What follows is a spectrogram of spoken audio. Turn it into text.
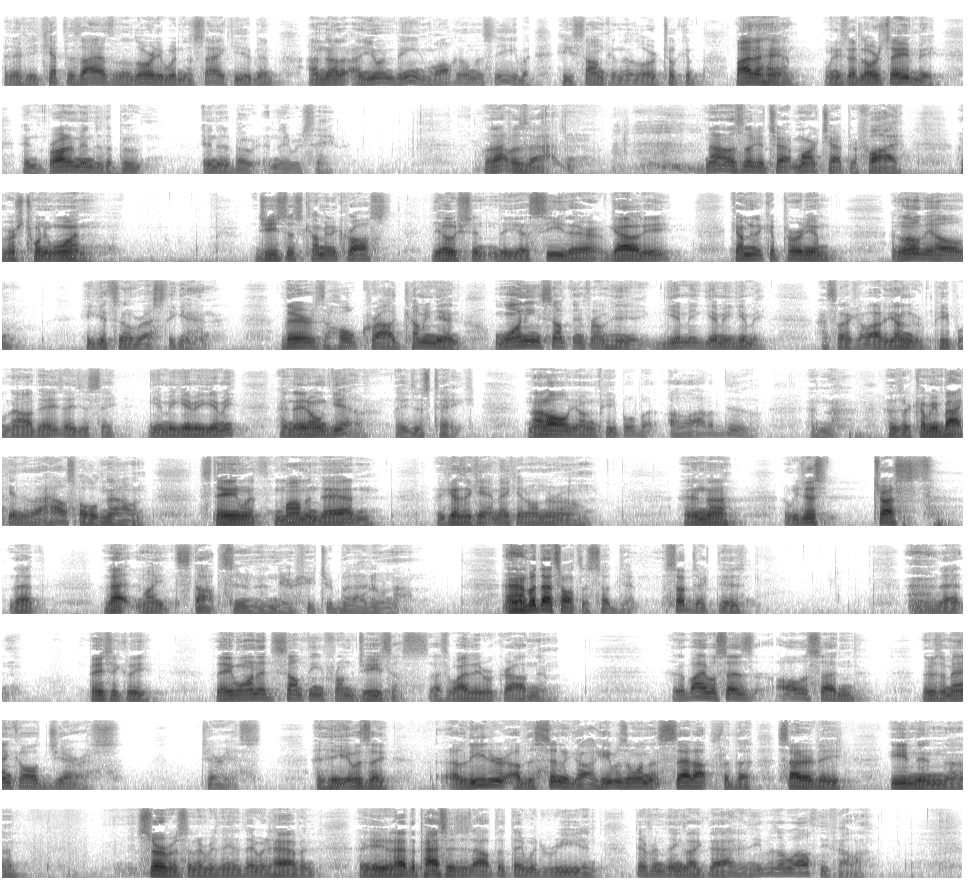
And if he kept his eyes on the Lord, he wouldn't have sank. He had been another a human being walking on the sea, but he sunk, and the Lord took him by the hand when he said, "Lord, save me," and brought him into the boat, into the boat, and they were saved. Well, that was that. Now let's look at Mark chapter five, verse twenty-one. Jesus coming across the ocean, the uh, sea there of Galilee, coming to Capernaum, and lo and behold, he gets no rest again. There's the whole crowd coming in, wanting something from him. Gimme, gimme, gimme. That's like a lot of younger people nowadays. They just say, gimme, gimme, gimme, and they don't give. They just take. Not all young people, but a lot of do. And as they're coming back into the household now and staying with mom and dad and because they can't make it on their own. And uh, we just trust that that might stop soon in the near future, but I don't know. Uh, but that's off the subject. The subject is that basically they wanted something from Jesus. That's why they were crowding him. And the Bible says all of a sudden there's a man called Jairus. Jairus. And he it was a, a leader of the synagogue. He was the one that set up for the Saturday evening uh, service and everything that they would have. And, and he had the passages out that they would read and different things like that. And he was a wealthy fellow.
